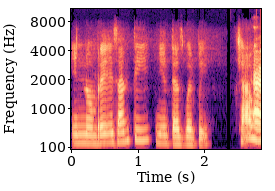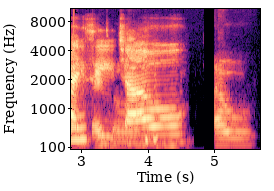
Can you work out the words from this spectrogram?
en nombre de Santi mientras vuelve. Chao. Ay, sí, chao. chao.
